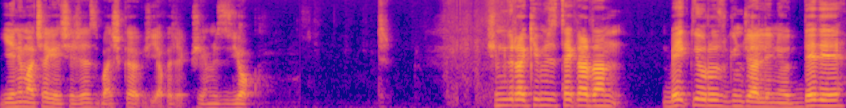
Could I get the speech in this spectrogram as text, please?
Yeni maça geçeceğiz. Başka şey yapacak bir şeyimiz yok. Şimdi tekrardan bekliyoruz. Güncelleniyor dedi.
